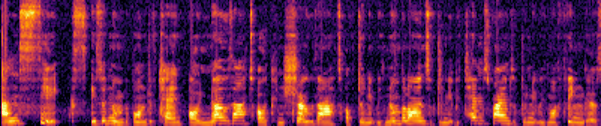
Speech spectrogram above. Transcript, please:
and 6 is a number bond of 10. I know that, I can show that. I've done it with number lines, I've done it with tens frames, I've done it with my fingers.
